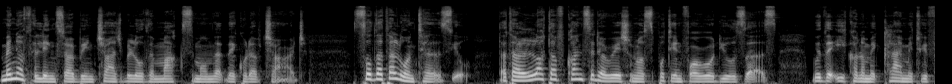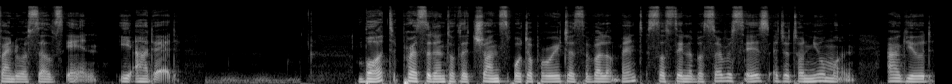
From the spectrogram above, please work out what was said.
Many of the links are being charged below the maximum that they could have charged. So that alone tells you that a lot of consideration was put in for road users with the economic climate we find ourselves in, he added. But President of the Transport Operators Development Sustainable Services, Egerton Newman, argued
